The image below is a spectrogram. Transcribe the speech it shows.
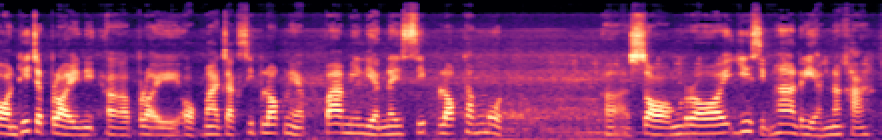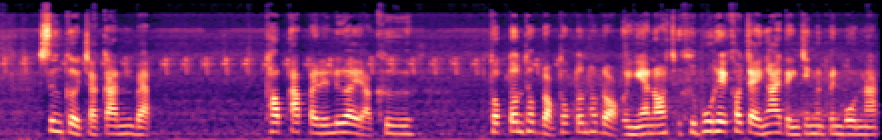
ก่อนที่จะปล่อยนี่ปล่อยออกมาจากซิปล็อกเนี่ย ป้ามีเหรียญในซิปล็อกทั้งหมด 225 เหรียญนะคะ ซึ่งเกิดจากการแบบท็อปอัพไปเรื่อยๆอะคือทบต้นทบดอกทบต้นทบดอกอย่างเงี้ยเนาะคือพูดให้เข้าใจง่ายแต่จริงๆมันเป็นโบนัส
